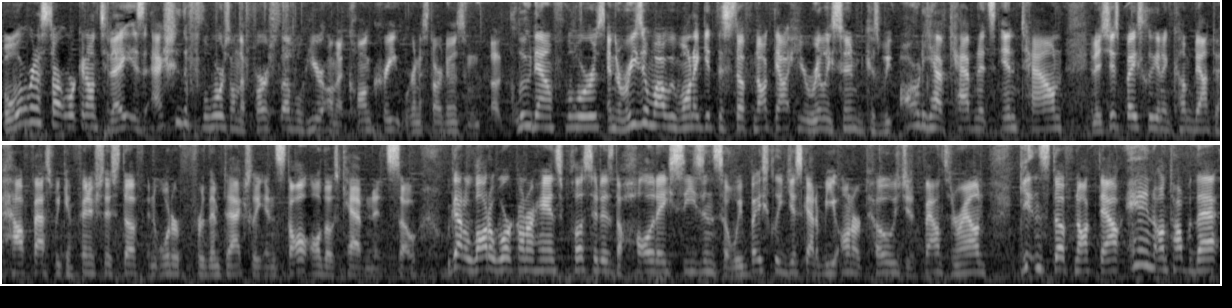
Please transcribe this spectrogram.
But what we're gonna start working on today is actually the floors on the first level here on the concrete. We're gonna start doing some uh, glue down floors. And the reason why we wanna get this stuff knocked out here really soon because we already have cabinets in town and it's just basically gonna come down to how fast we can finish this stuff in order for them to actually install all those cabinets. So we got a lot of work on our hands, plus it is the holiday season, so we basically just gotta be on our toes, just bouncing around, getting stuff knocked out, and on top of that,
